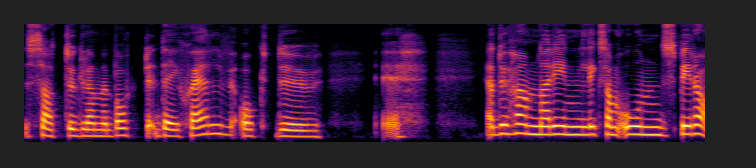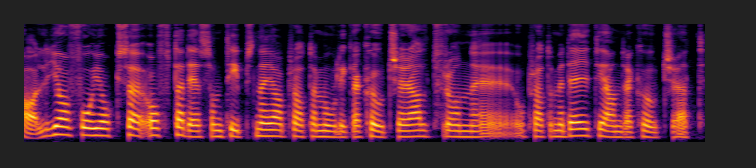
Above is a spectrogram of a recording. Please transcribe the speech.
så att du glömmer bort dig själv och du eh, Ja, du hamnar i en liksom ond spiral. Jag får ju också ofta det som tips när jag pratar med olika coacher. Allt från eh, att prata med dig till andra coacher. Att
